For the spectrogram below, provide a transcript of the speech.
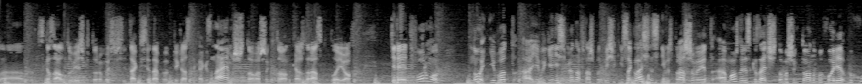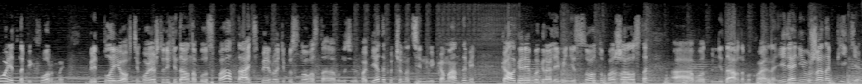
а, сказал ту вещь, которую мы и так все, да, прекрасно как знаем, что Вашингтон каждый раз в плей-офф теряет форму, ну и вот а, Евгений Семенов, наш подписчик, не согласен с ним и спрашивает, а можно ли сказать, что Вашингтон выходит, выходит на пик формы перед плей-офф, тем более, что у них недавно был спад, да, теперь вроде бы снова выносили победы, причем над сильными командами. Калгари обыграли Миннесоту, пожалуйста, а, вот недавно буквально. Или они уже на пике,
